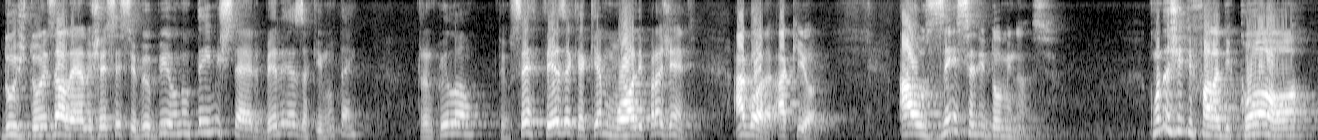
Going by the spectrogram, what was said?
Dos dois alelos recessivos. Bio, não tem mistério. Beleza, aqui não tem. Tranquilão. Tenho certeza que aqui é mole para gente. Agora, aqui, ó. A ausência de dominância. Quando a gente fala de có,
